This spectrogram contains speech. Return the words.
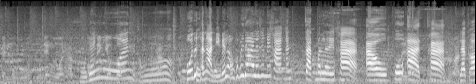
เป็นหมูหมูเด้งล้วนครับหมูเด้งหมูกี๊ล้ยววต้นมโอ้ครับพูดถึงขนาดนี้ไม่ลองก็ไม่ได้แล้วใช่ไหมคะ งั้นจัดมาเลยค่ะ เอาปูอัดค่ะ แล้วก็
